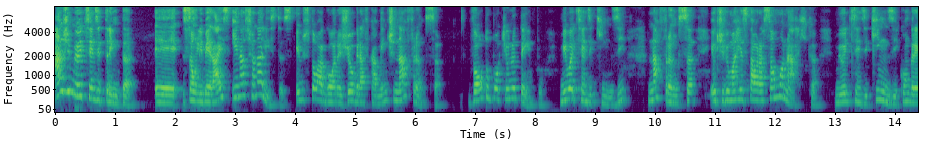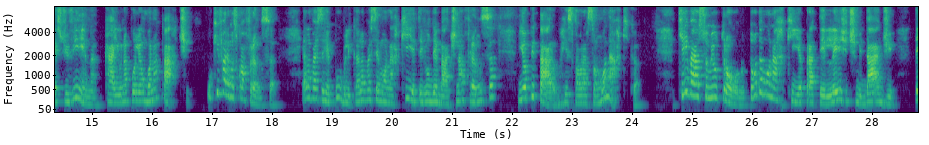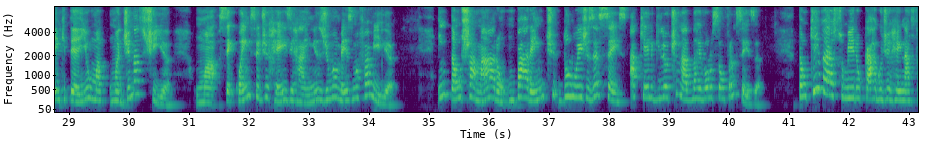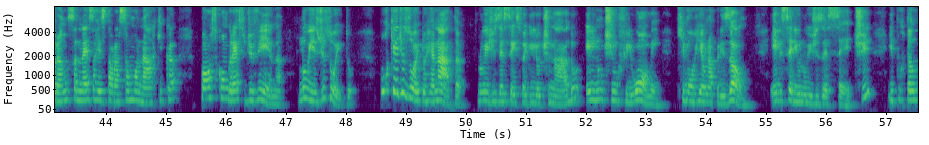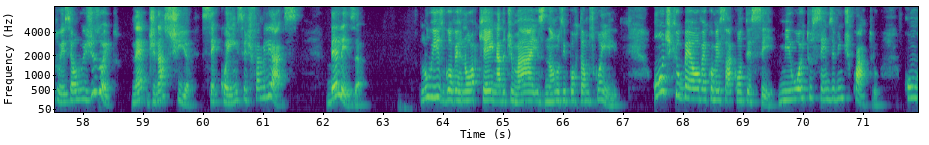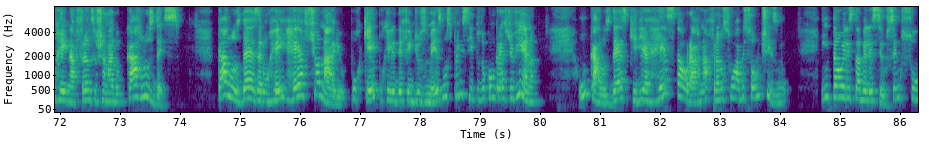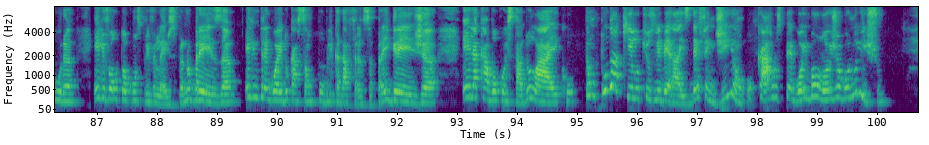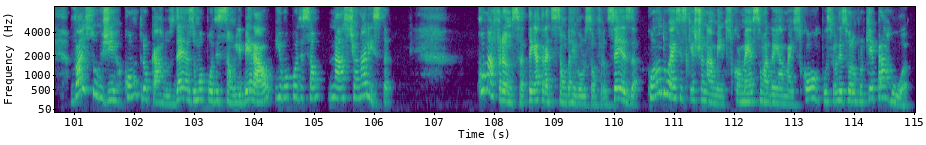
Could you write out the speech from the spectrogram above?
As de 1830 é, são liberais e nacionalistas. Eu estou agora geograficamente na França. Volto um pouquinho no tempo. 1815, na França, eu tive uma restauração monárquica. 1815, Congresso de Viena, caiu Napoleão Bonaparte. O que faremos com a França? Ela vai ser república? Ela vai ser monarquia? Teve um debate na França e optaram restauração monárquica. Quem vai assumir o trono? Toda monarquia, para ter legitimidade, tem que ter aí uma, uma dinastia, uma sequência de reis e rainhas de uma mesma família. Então chamaram um parente do Luís XVI, aquele guilhotinado na Revolução Francesa. Então, quem vai assumir o cargo de rei na França nessa restauração monárquica pós-Congresso de Viena? Luís XVIII. Por que 18, Renata? Luís XVI foi guilhotinado, ele não tinha um filho homem que morreu na prisão? Ele seria o Luís XVII e, portanto, esse é o Luís XVIII, né? Dinastia, sequência de familiares. Beleza. Luiz governou ok, nada demais, não nos importamos com ele. Onde que o BO vai começar a acontecer? 1824, com um rei na França chamado Carlos X. Carlos X era um rei reacionário. Por quê? Porque ele defendia os mesmos princípios do Congresso de Viena. O Carlos X queria restaurar na França o absolutismo. Então, ele estabeleceu censura, ele voltou com os privilégios para a nobreza, ele entregou a educação pública da França para a igreja, ele acabou com o Estado laico. Então, tudo aquilo que os liberais defendiam, o Carlos pegou, embolou e jogou no lixo. Vai surgir contra o Carlos X uma oposição liberal e uma oposição nacionalista. Como a França tem a tradição da Revolução Francesa, quando esses questionamentos começam a ganhar mais corpo, os franceses foram por quê? Para a rua.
